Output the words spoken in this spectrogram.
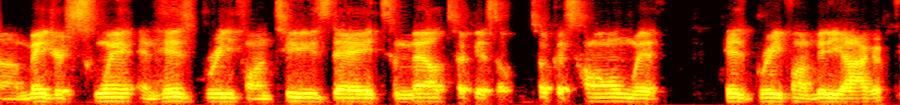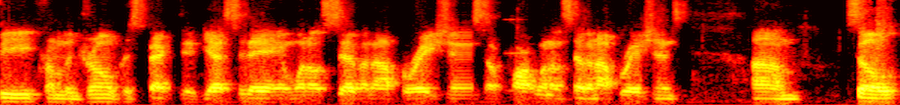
uh, Major Swint and his brief on Tuesday. Tamel took us took us home with his brief on videography from a drone perspective yesterday in 107 operations, or part 107 operations. Um, so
